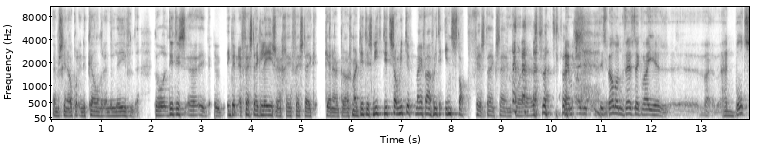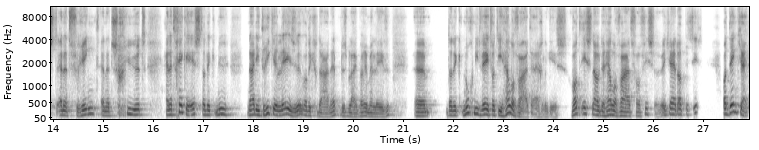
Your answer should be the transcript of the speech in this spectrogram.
En misschien ook wel in de kelder en de levende. Bedoel, dit is, eh, ik, ik ben een Vestdijk lezer, geen Vestdijk kenner trouwens. Maar dit, is niet, dit zou niet de- mijn favoriete instap Vestdijk zijn. Voor, eh, Nee, maar het, is wel een vestdek waar je. eh, het botst en het wringt en het schuurt. En het gekke is dat ik nu, na die drie keer lezen, wat ik gedaan heb, dus blijkbaar in mijn leven. eh, dat ik nog niet weet wat die hellevaart eigenlijk is. Wat is nou de hellevaart van vissen? Weet jij dat precies? Wat denk jij?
